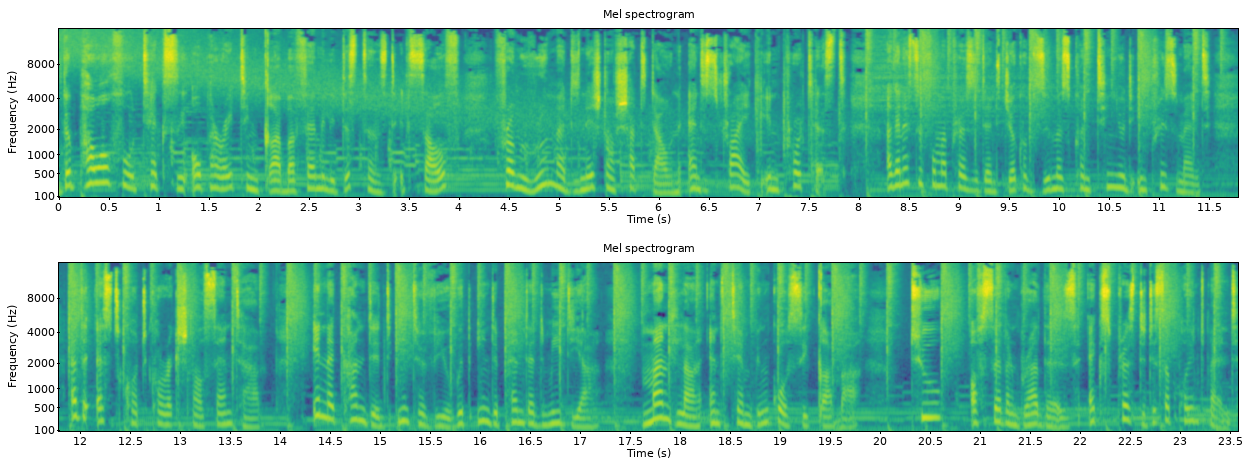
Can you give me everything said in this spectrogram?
The powerful taxi operating Gcaba family distanced itself from rumored national shutdown and strike in protest against former President Jacob Zuma's continued imprisonment at the Estcourt Correctional Center. In a candid interview with independent media, Mandla and Thembinkosi Gcaba two of seven brothers expressed disappointment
